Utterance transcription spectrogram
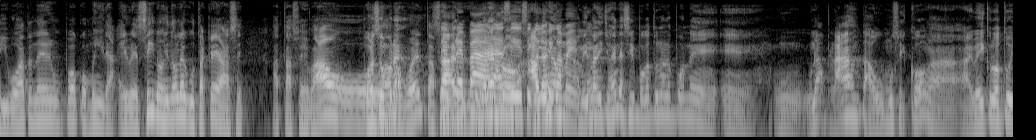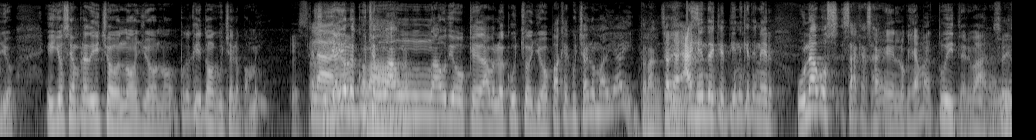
y voy a tener un poco, mira, el vecino si no le gusta, ¿qué hace? Hasta se va o, Por eso, o da por, una vuelta. Se para- prepara, sí, a mí me- psicológicamente. A mí, me han dicho, Génesis, ¿por qué tú no le pones eh, un- una planta o un musicón a- al vehículo tuyo? Y yo siempre he dicho, no, yo no, porque yo tengo que escucharlo para mí. Claro. Si ya yo lo escucho un- Claro. un, audio que lo escucho yo, ¿para qué escucharlo más de ahí? Tranquilo. O sea, hay gente que tiene que tener una voz, saca, saca, en lo que se llama Twitter, ¿vale? Sí, sí. O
